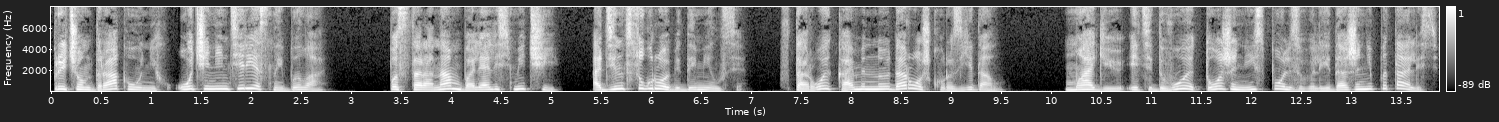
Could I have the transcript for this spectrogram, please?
Причем драка у них очень интересной была. По сторонам валялись мечи. Один в сугробе дымился, второй каменную дорожку разъедал. Магию эти двое тоже не использовали и даже не пытались.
